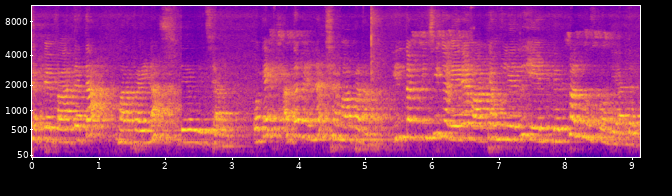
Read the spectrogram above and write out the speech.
చెప్పే బాధ్యత మన పైన దేవుడు ఇచ్చాడు. ఓకే? అర్థమైన క్షమాపణ. ఇంతకు మించి ఇంకా వేరే వాక్యము లేదు ఏమీ లేదు. కలుపుకోండి మూసుకోండి అందరూ.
